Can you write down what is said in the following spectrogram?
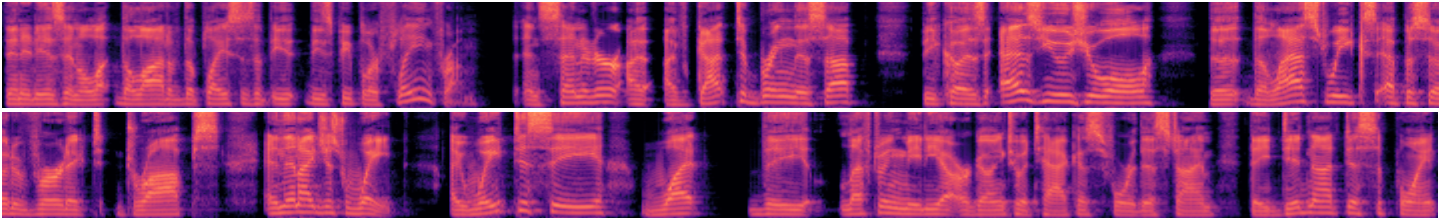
than it is in a lot, the lot of the places that the, these people are fleeing from. And Senator, I, I've got to bring this up because, as usual, the the last week's episode of Verdict drops, and then I just wait. I wait to see what the left wing media are going to attack us for this time. They did not disappoint.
